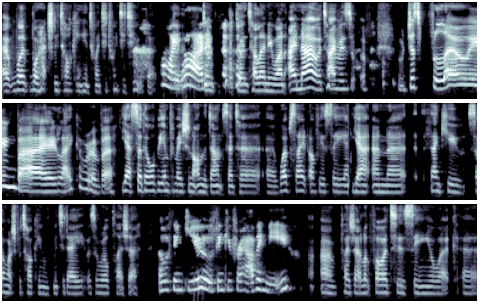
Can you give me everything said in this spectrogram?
uh, we're, we're, actually talking in 2022 but oh my god. don't, don't, tell anyone. I know time is just flowing by like a river. Yeah so there will be information on the dance center uh, website obviously yeah and uh, thank you so much for talking with me today. It was a real pleasure. Oh thank you. Thank you for having me. Uh, pleasure. I look forward to seeing your work uh,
